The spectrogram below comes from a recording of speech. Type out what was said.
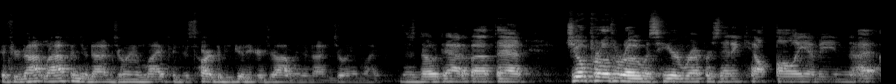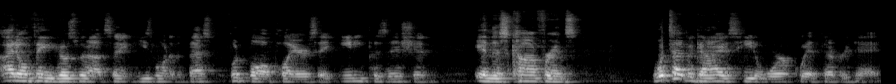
if you're not laughing, you're not enjoying life, and it's hard to be good at your job when you're not enjoying life. There's no doubt about that. Joe Protheroe was here representing Cal Poly. I mean, I, I don't think it goes without saying he's one of the best football players at any position in this conference. What type of guy is he to work with every day?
